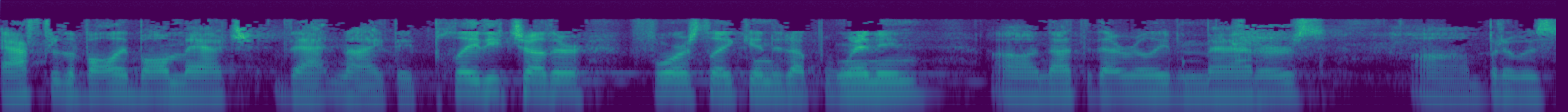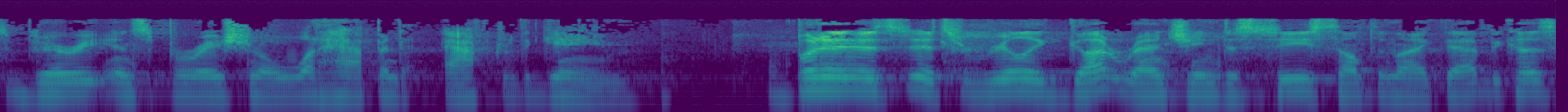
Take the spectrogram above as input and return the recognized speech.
after the volleyball match that night. They played each other. Forest Lake ended up winning. Uh, not that that really even matters, um, but it was very inspirational what happened after the game. But it's, it's really gut wrenching to see something like that because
